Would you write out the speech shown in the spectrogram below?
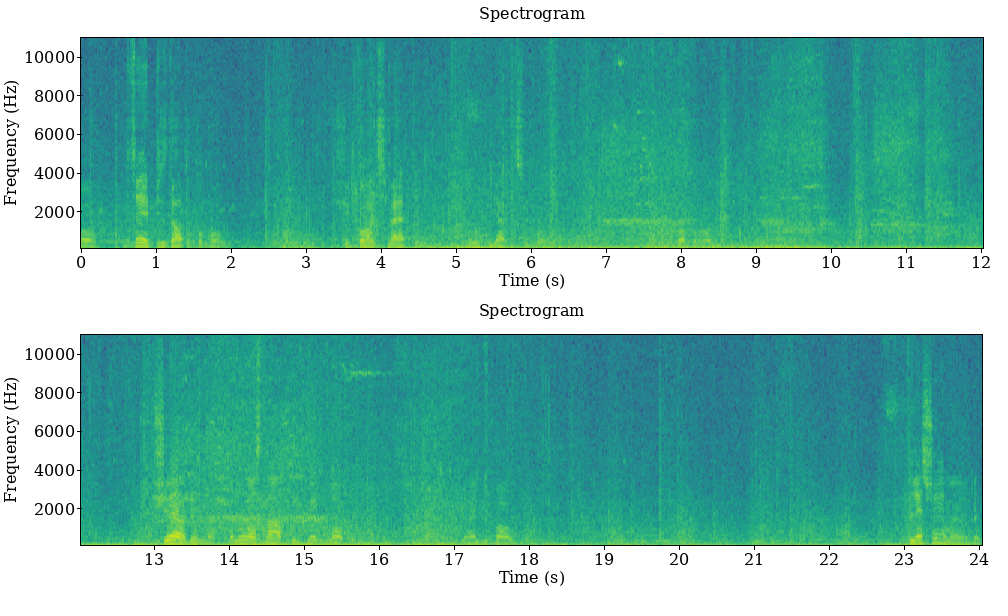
О, це я піздато попав. Ще когось смерті. Ну хуятися двоє. Хто погоди. Ще один нахуй. Та ну вас нахуй, блядь, хлопці. Я їбав. Блядь, що я маю робити?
